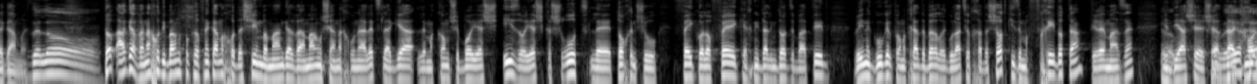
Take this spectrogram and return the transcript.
לגמרי. זה לא... טוב, אגב, אנחנו דיברנו פה כבר לפני כמה חודשים במנגל ואמרנו שאנחנו נאלץ להגיע למקום שבו יש איזו, יש כשרות לתוכן שהוא פייק או לא פייק, איך נדע למדוד את זה בעתיד. והנה גוגל כבר מתחילה לדבר על רגולציות חדשות, כי זה מפחיד אותה, תראה מה זה. ידיעה ש- זה שעלתה אתמול.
